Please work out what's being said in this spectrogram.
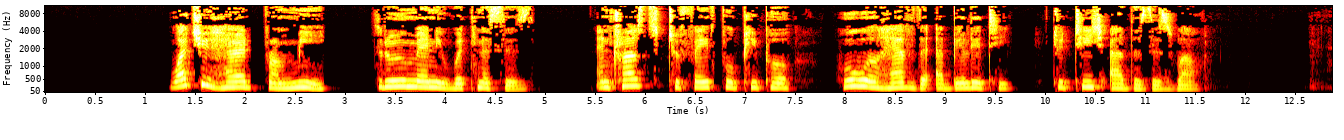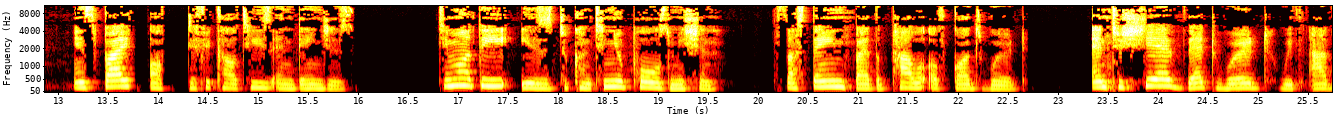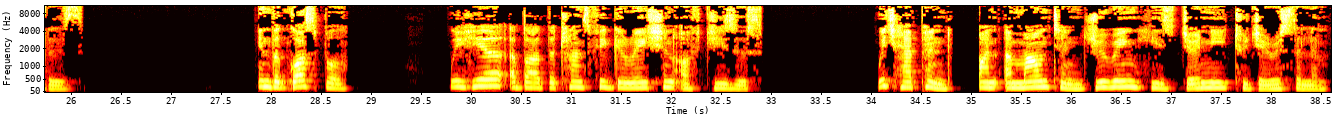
What you heard from me through many witnesses, entrust to faithful people who will have the ability to teach others as well. In spite of difficulties and dangers, Timothy is to continue Paul's mission, sustained by the power of God's word, and to share that word with others. In the Gospel, we hear about the transfiguration of Jesus, which happened on a mountain during his journey to Jerusalem.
